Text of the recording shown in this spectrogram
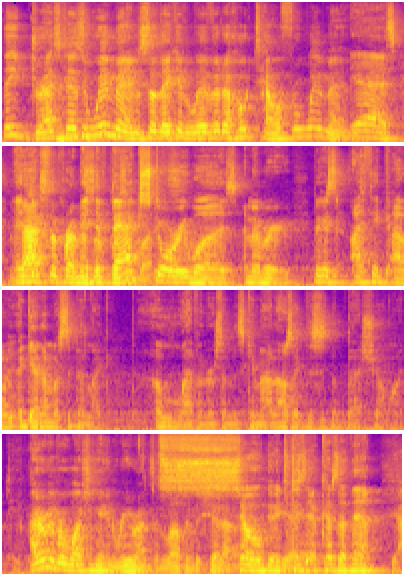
they dressed as women so they could live at a hotel for women. Yes, And That's the premise And of the backstory was, I remember because I think I was, again I must have been like eleven or something. This came out, and I was like, "This is the best show on TV." I remember watching it in reruns and loving the shit out of it. so good Yeah, because yeah. of them. Yeah.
